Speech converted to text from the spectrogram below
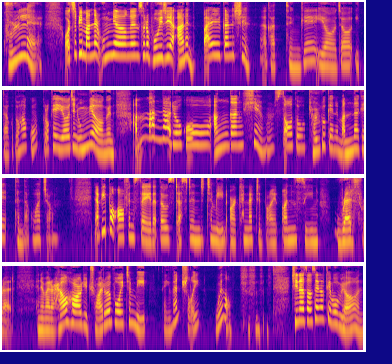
굴레. 어차피 만날 운명은 서로 보이지 않은 빨간 실 같은 게 이어져 있다고도 하고 그렇게 이어진 운명은 안 만나려고 안 간 힘을 써도 결국에는 만나게 된다고 하죠. Now, people often say that those destined to meet are connected by an unseen red thread. And no matter how hard you try to avoid to meet, they eventually will. 지나서 생각해보면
